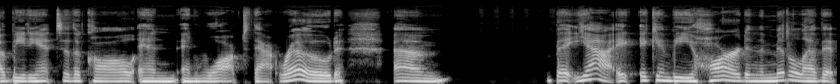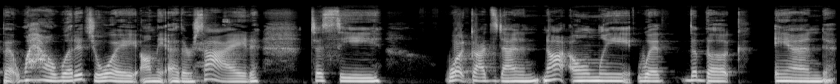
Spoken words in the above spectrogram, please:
obedient to the call and and walked that road. Um, but yeah, it, it can be hard in the middle of it. But wow, what a joy on the other yes. side to see what God's done, not only with the book and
